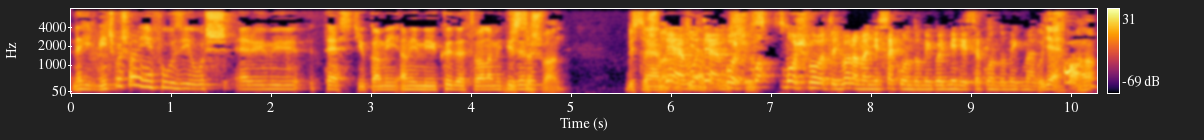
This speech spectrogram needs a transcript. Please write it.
nekik nincs most valamilyen fúziós erőmű tesztjük, ami, ami működött valami 15... Biztos van. Biztos nem. De, de most, most volt, hogy valamennyi szekundumig, vagy millisekundumig ment. Ugye? Aha.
